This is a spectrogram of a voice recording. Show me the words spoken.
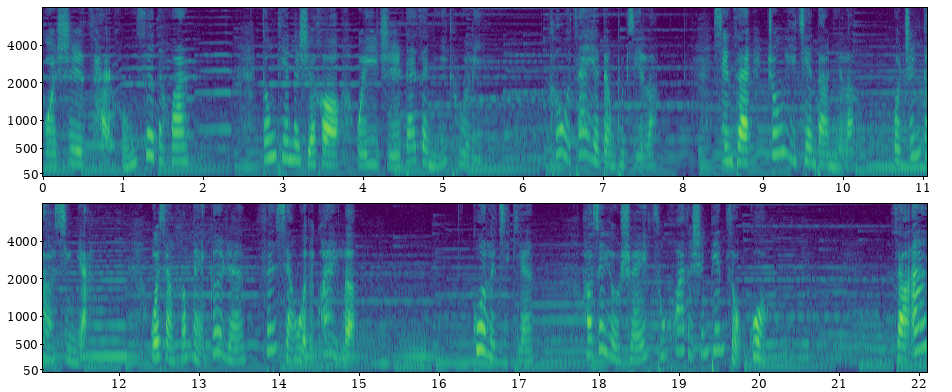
我是彩虹色的花儿。冬天的时候，我一直待在泥土里，可我再也等不及了。现在终于见到你了，我真高兴呀！我想和每个人分享我的快乐。”过了几天，好像有谁从花的身边走过。早安，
